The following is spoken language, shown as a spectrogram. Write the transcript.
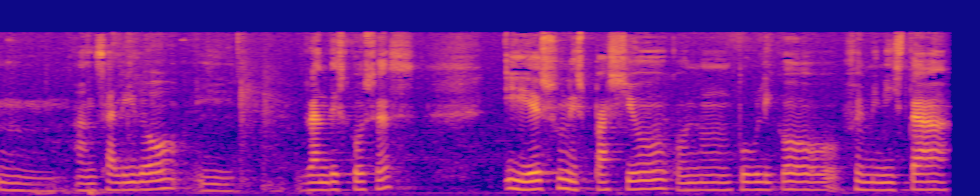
Mm, han salido y grandes cosas y es un espacio con un público feminista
